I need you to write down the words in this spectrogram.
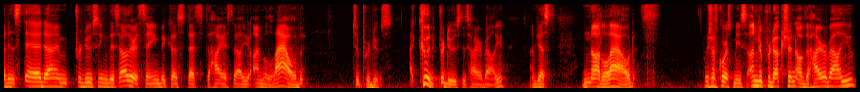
but instead I'm producing this other thing because that's the highest value I'm allowed to produce. I could produce this higher value, I'm just not allowed, which of course means underproduction of the higher value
